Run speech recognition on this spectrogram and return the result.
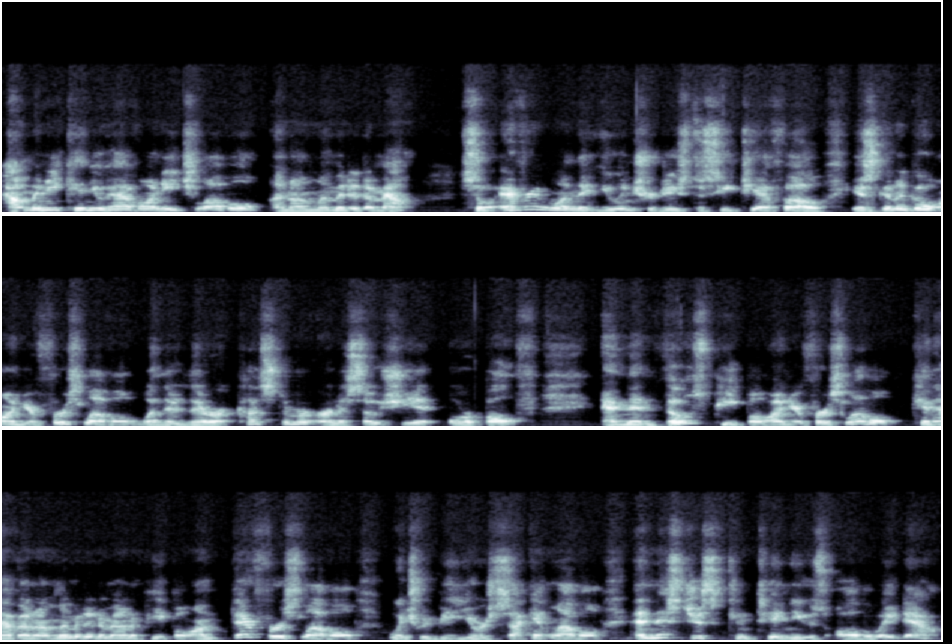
How many can you have on each level? An unlimited amount. So everyone that you introduce to CTFO is going to go on your first level, whether they're a customer or an associate or both. And then those people on your first level can have an unlimited amount of people on their first level, which would be your second level. And this just continues all the way down.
